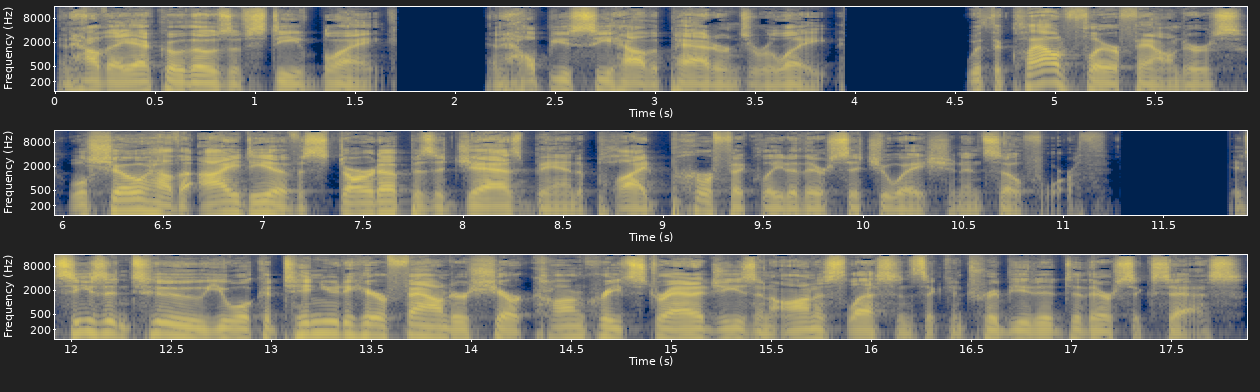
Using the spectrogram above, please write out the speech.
and how they echo those of Steve Blank and help you see how the patterns relate. With the Cloudflare founders, we'll show how the idea of a startup as a jazz band applied perfectly to their situation and so forth. In season two, you will continue to hear founders share concrete strategies and honest lessons that contributed to their success.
